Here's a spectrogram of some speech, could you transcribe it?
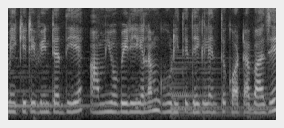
মেয়েকে টিফিনটা দিয়ে আমিও বেরিয়ে গেলাম, ঘড়িতে দেখলেন তো কটা বাজে।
